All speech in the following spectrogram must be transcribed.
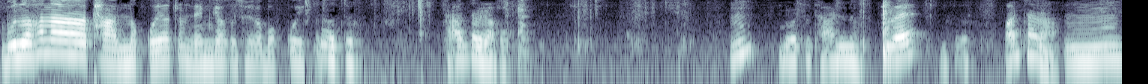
무는 하나 다 안 넣고요. 좀 남겨서 저희가 먹고 있고. 이것도 다안 들라고. 응? 이것도 다 안 넣어. 왜? 많잖아. 음.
